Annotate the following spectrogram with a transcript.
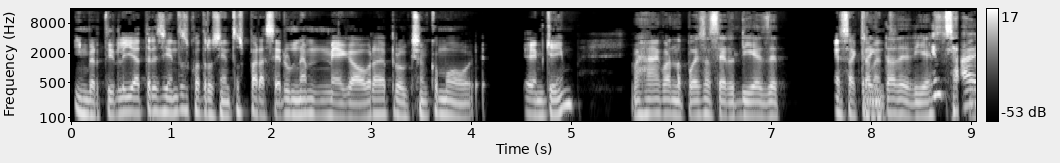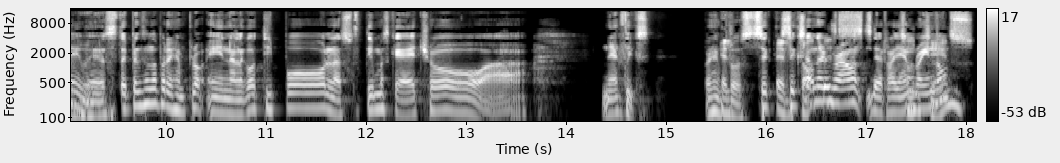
invertirle ya 300, 400 para hacer una mega obra de producción como Endgame. Ajá, cuando puedes hacer 10 de Exactamente. 30 de 10. ¿Quién sabe, güey? Estoy pensando, por ejemplo, en algo tipo las últimas que ha hecho ah, Netflix. Por ejemplo, El- Six, el Six top Underground es- de Ryan Reynolds.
